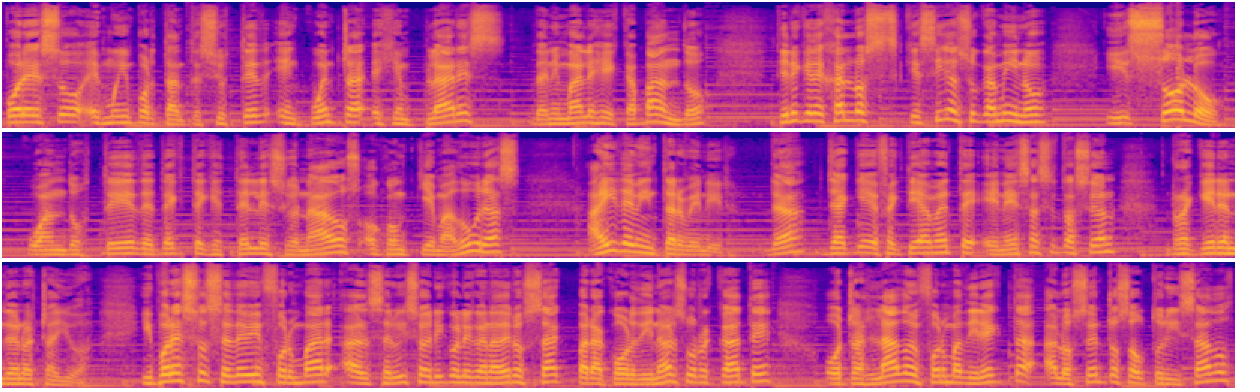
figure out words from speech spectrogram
Por eso es muy importante, si usted encuentra ejemplares de animales escapando, tiene que dejarlos que sigan su camino y solo cuando usted detecte que estén lesionados o con quemaduras, ahí debe intervenir, ¿ya? ya que efectivamente en esa situación requieren de nuestra ayuda. Y por eso se debe informar al Servicio Agrícola y Ganadero SAC para coordinar su rescate o traslado en forma directa a los centros autorizados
